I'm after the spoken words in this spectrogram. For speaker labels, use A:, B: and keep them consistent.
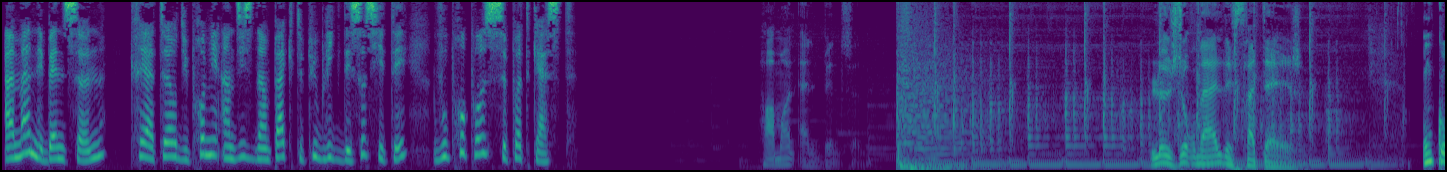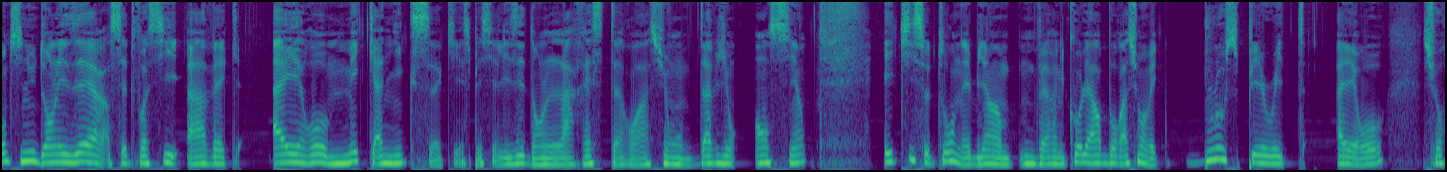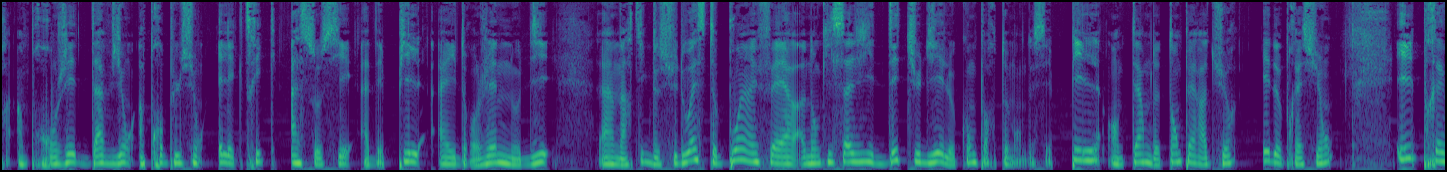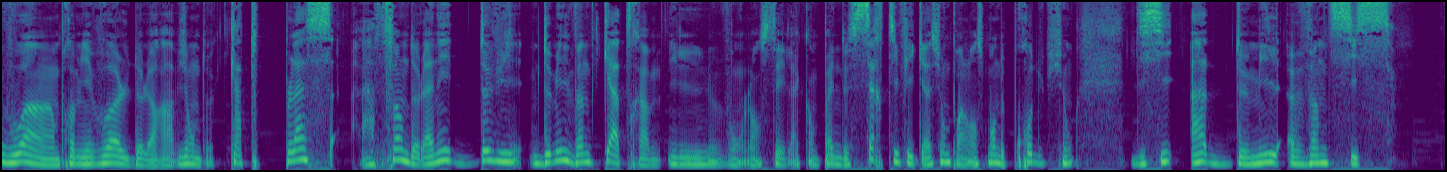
A: Haman et Benson, créateurs du premier indice d'impact public des sociétés, vous proposent ce podcast.
B: Haman and Benson. Le journal des stratèges.
C: On continue dans les airs, cette fois-ci avec Aeromechanics, qui est spécialisé dans la restauration d'avions anciens et qui se tourne eh bien, vers une collaboration avec Blue Spirit Aero sur un projet d'avion à propulsion électrique associé à des piles à hydrogène, nous dit un article de sudouest.fr. Donc il s'agit d'étudier le comportement de ces piles en termes de température et de pression. Il prévoit un premier vol de leur avion de 4 places à la fin de l'année 2024. Ils vont lancer la campagne de certification pour un lancement de production d'ici à 2026.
